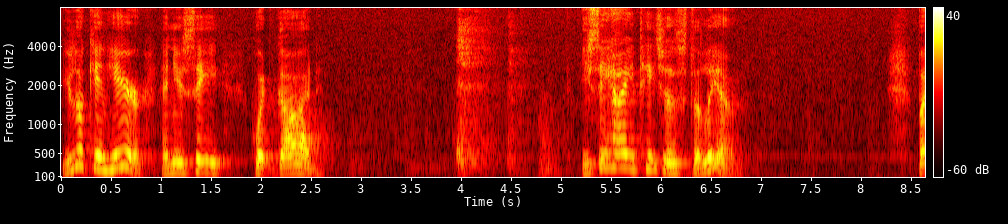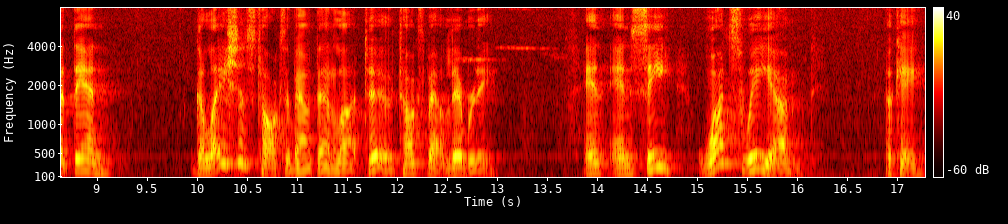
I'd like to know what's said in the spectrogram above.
You look in here and you see what God, you see how he teaches us to live. But then Galatians talks about that a lot too. It talks about liberty. And, and see, once we, um, okay,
